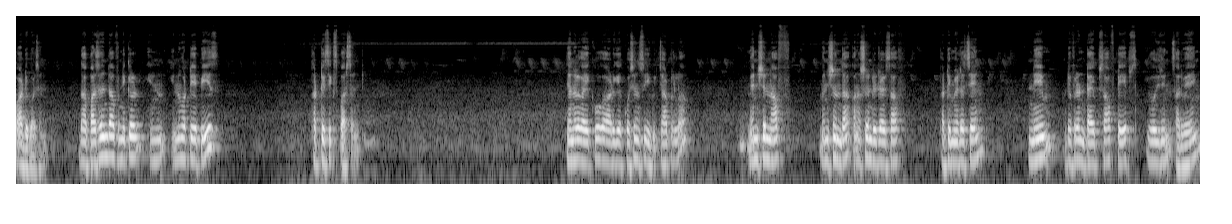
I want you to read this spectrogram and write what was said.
40%. The percent of nickel in invar tape is 36%. జనరల్గా ఎక్కువగా అడిగే క్వశ్చన్స్ ఈ చాప్టర్లో mention of mention the construction details of thirty meters chain name different types of tapes used in surveying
